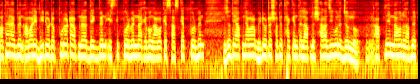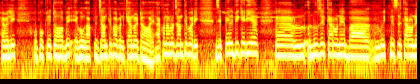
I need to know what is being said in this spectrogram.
মাথায় রাখবেন, আমার এই ভিডিওটা পুরোটা আপনারা দেখবেন স্কিপ করবেন না এবং আমাকে সাবস্ক্রাইব করবেন। যদি আপনি আমার ভিডিওটার সাথে থাকেন তাহলে আপনার সারা জীবনের জন্য, আপনি না হলে আপনার ফ্যামিলি উপকৃত হবে এবং আপনি জানতে পারবেন কেন এটা হয়। এখন আমরা জানতে পারি যে পেলভিক এরিয়ার লুজের কারণে বা উইকনেসের কারণে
